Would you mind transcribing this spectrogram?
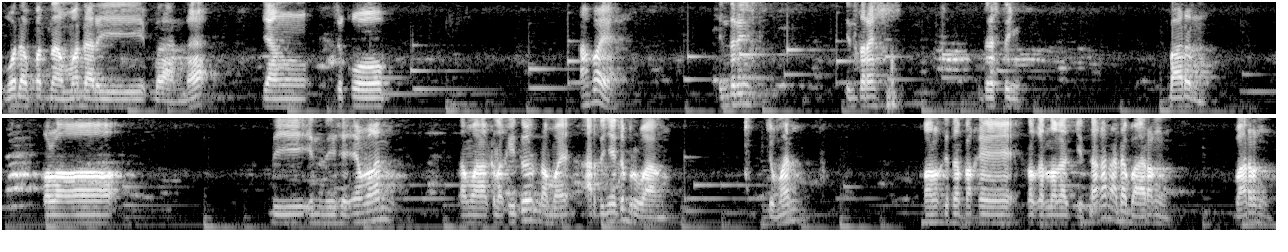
Gue dapat nama dari Belanda yang cukup apa ya? Interest interest interesting. Baren. Kalau di Indonesia nya kan nama laki-laki itu nama artinya itu beruang. Cuman kalau kita pakai logat-logat kita kan ada bareng. Bareng.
